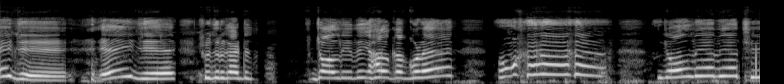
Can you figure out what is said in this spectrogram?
এই যে এই যে, সুজুর গায়ে জল দিয়ে দিই, হালকা করে। জল দিয়ে দিয়েছি।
